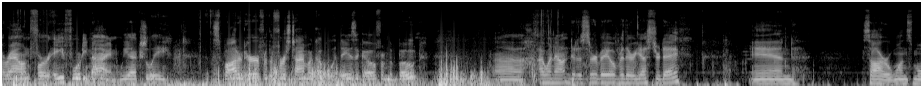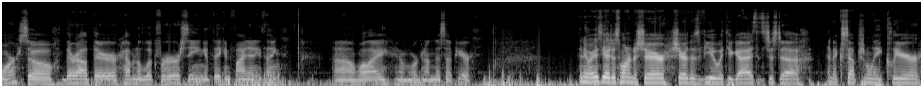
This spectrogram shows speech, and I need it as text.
around for A49. We actually spotted her for the first time a couple of days ago from the boat. Uh, I went out and did a survey over there yesterday, and saw her once more so they're out there having a look for her seeing if they can find anything uh, while I am working on this up here anyways yeah I just wanted to share share this view with you guys. It's just a an exceptionally clear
